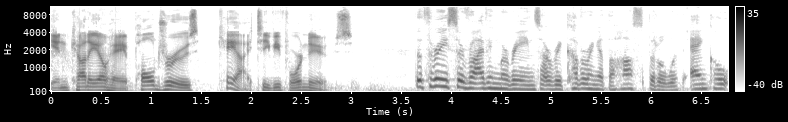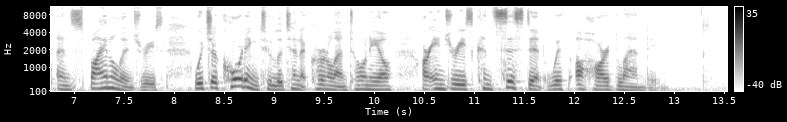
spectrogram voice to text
In Kaneohe, Paul Drews, KITV4 News. The three surviving Marines are recovering at the hospital with ankle and spinal injuries, which, according to Lieutenant Colonel Antonio, are injuries consistent with a hard landing.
